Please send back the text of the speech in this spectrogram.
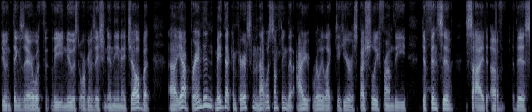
doing things there with the newest organization in the NHL. But uh, yeah, Brandon made that comparison, and that was something that I really like to hear, especially from the defensive side of this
